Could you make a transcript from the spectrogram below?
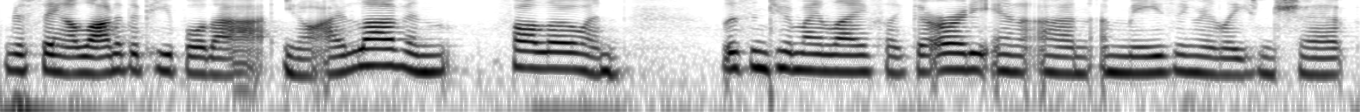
I'm just saying a lot of the people that, you know, I love and follow and listen to in my life, like they're already in an amazing relationship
